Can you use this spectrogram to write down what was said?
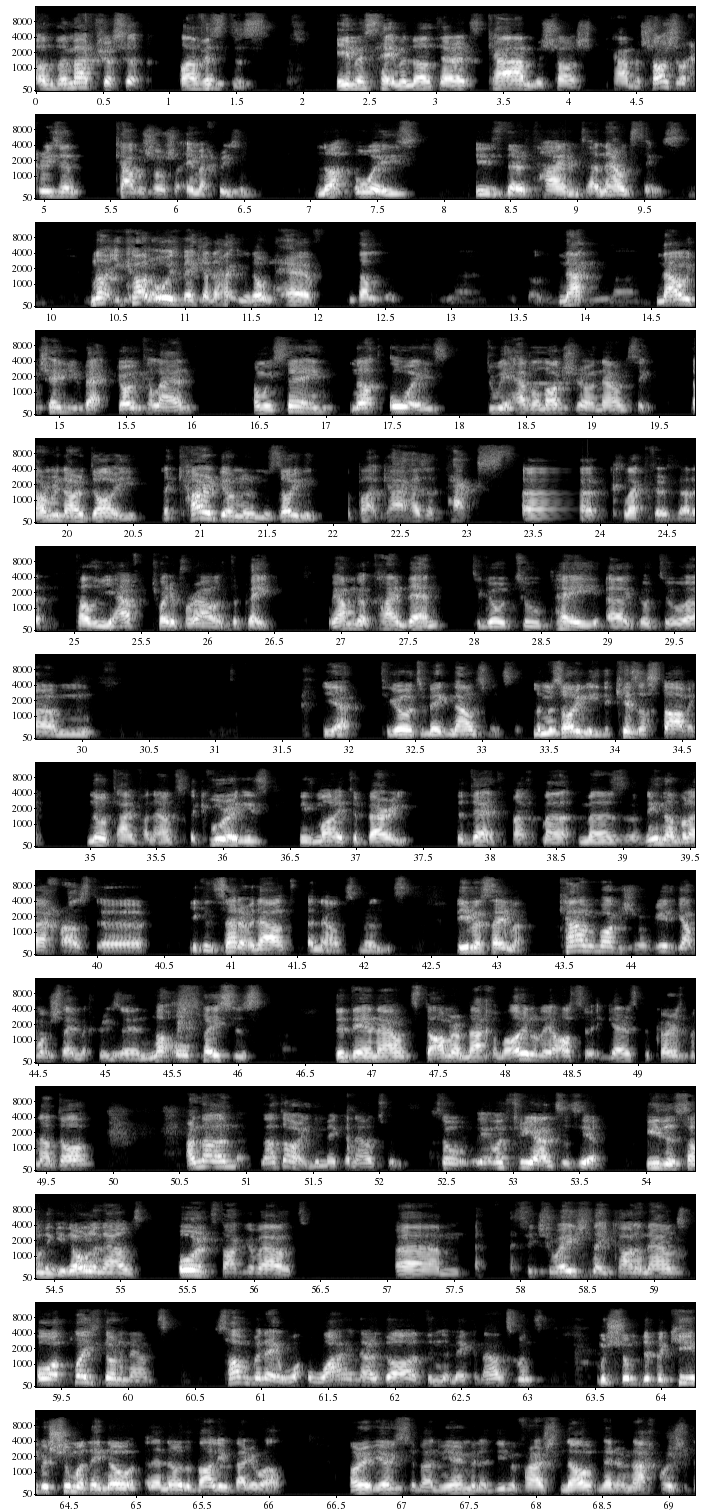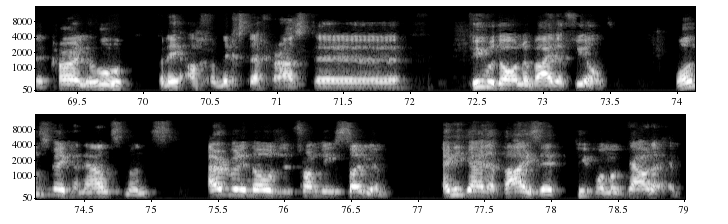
On the mattress, uh, vistas. Ima say man not there, it's kam b'shosh, kam b'shosh machrizin, kam. Not always is there time to announce things. Not, you can't always make it, you don't have that. Now, now we're changing back, going to land, and we're saying not always do we have a luxury of announcing. Darmin Ardai, the Kargon and the guy has a tax uh, collector that tells him you have 24 hours to pay. We haven't got time then to go to pay, uh, go to, um, yeah, to go to make announcements. The Mazoini, the kids are starving. No time for announcements. The Kvura needs, needs money to bury the dead. You can set it without announcements. Not all places did they announce the Amr of Nachem also against the curse, but Are not not all. You can make announcements. So we have three answers here: either something you don't announce, or it's talking about um, a situation that you can't announce, or a place you don't announce. Why Nardah didn't make announcements? Mushum de Beki Beshuma, they know they know the value very well. Yosef and Dima Farash know Nachman the Karl who they the people don't want to buy the field. Once make announcements, Everybody knows it from the Simon. Any guy that buys it, people look down at him.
